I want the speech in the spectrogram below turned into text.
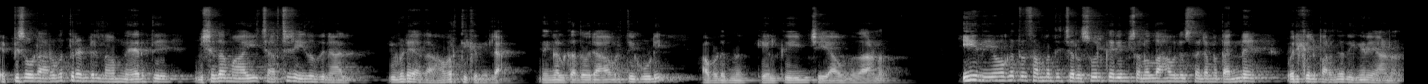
എപ്പിസോഡ് അറുപത്തിരണ്ടിൽ നാം നേരത്തെ വിശദമായി ചർച്ച ചെയ്തതിനാൽ ഇവിടെ അത് ആവർത്തിക്കുന്നില്ല. നിങ്ങൾക്കത് ഒരു ആവർത്തി കൂടി അവിടുന്ന് കേൾക്കുകയും ചെയ്യാവുന്നതാണ്. ഈ നിയോഗത്തെ സംബന്ധിച്ച് റസൂൽ കരീം സല്ലാഹു അലൈഹി സ്വലമ തന്നെ ഒരിക്കൽ പറഞ്ഞത് ഇങ്ങനെയാണ്.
